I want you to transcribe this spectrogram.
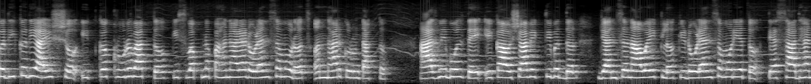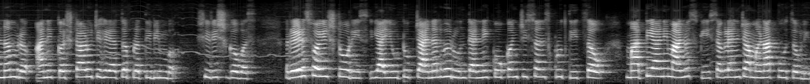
कधी कधी आयुष्य इतकं क्रूर वागतं की स्वप्न पाहणाऱ्या डोळ्यांसमोरच अंधार करून टाकतं. आज मी बोलते एका अशा व्यक्तीबद्दल ज्यांचं नाव ऐकलं की डोळ्यांसमोर येतं त्या साध्या नम्र आणि कष्टाळू चेहऱ्याचं प्रतिबिंब. Shirish Gawas. Red soil stories या यूट्यूब चॅनलवरून त्यांनी कोकणची संस्कृती चव माती आणि माणुसकी सगळ्यांच्या मनात पोहोचवली.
